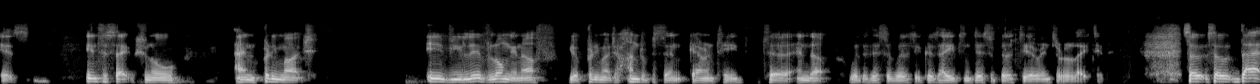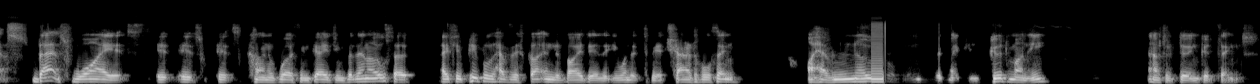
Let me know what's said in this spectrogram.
It's intersectional and pretty much if you live long enough, you're pretty much 100% guaranteed to end up with a disability because age and disability are interrelated. So, so that's that's why it's it, it's it's kind of worth engaging. But then I also, actually, people have this kind of idea that you want it to be a charitable thing. I have no problem with making good money out of doing good things,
